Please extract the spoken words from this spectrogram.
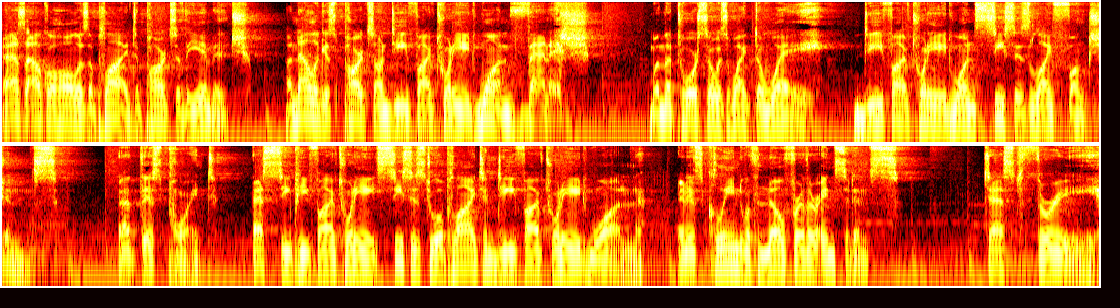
As alcohol is applied to parts of the image, analogous parts on D528-1 vanish. When the torso is wiped away, D528-1 ceases life functions. At this point, SCP-528 ceases to apply to D528-1 and is cleaned with no further incidents. Test 3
